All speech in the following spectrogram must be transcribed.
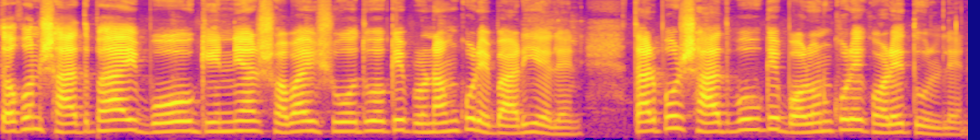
তখন সাত ভাই, বউ, গিন্নি আর সবাই শুয়োদুয়োকে প্রণাম করে বাড়ি এলেন। তারপর সাত বউকে বরণ করে ঘরে তুললেন।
